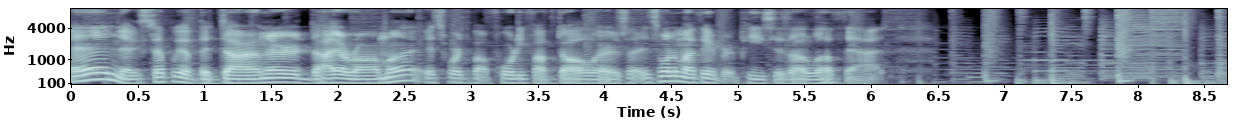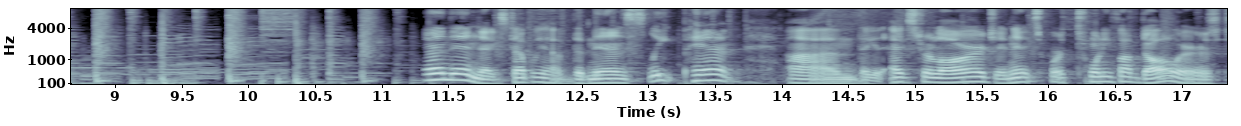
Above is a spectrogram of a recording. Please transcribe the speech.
And next up, we have the Diner Diorama. It's worth about $45. It's one of my favorite pieces. I love that. And then next up, we have the men's sleep pant, um, the extra large, and it's worth $25.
